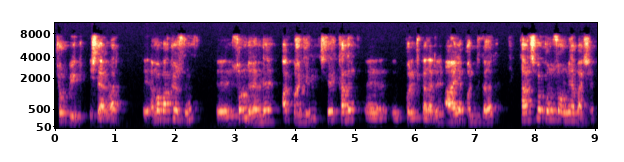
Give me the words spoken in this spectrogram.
çok büyük işler var. E, ama bakıyorsunuz e, son dönemde AK Parti'nin işte kadın e, politikaları, aile politikaları tartışma konusu olmaya başladı.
